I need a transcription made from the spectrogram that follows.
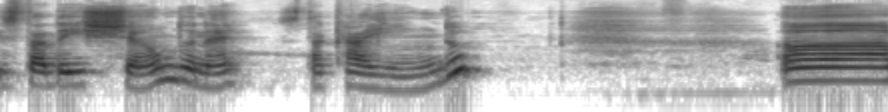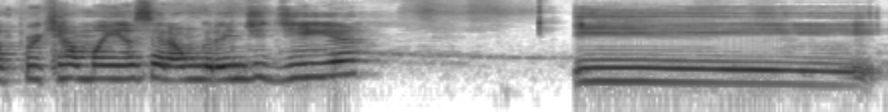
está deixando, né? Está caindo. Uh, porque amanhã será um grande dia e,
